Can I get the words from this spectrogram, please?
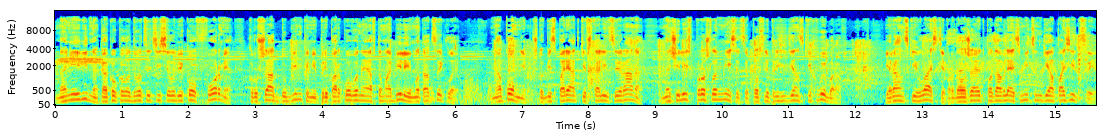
На ней видно, как около 20 силовиков в форме крушат дубинками припаркованные автомобили и мотоциклы. Напомним, что беспорядки в столице Ирана начались в прошлом месяце после президентских выборов. Иранские власти продолжают подавлять митинги оппозиции.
